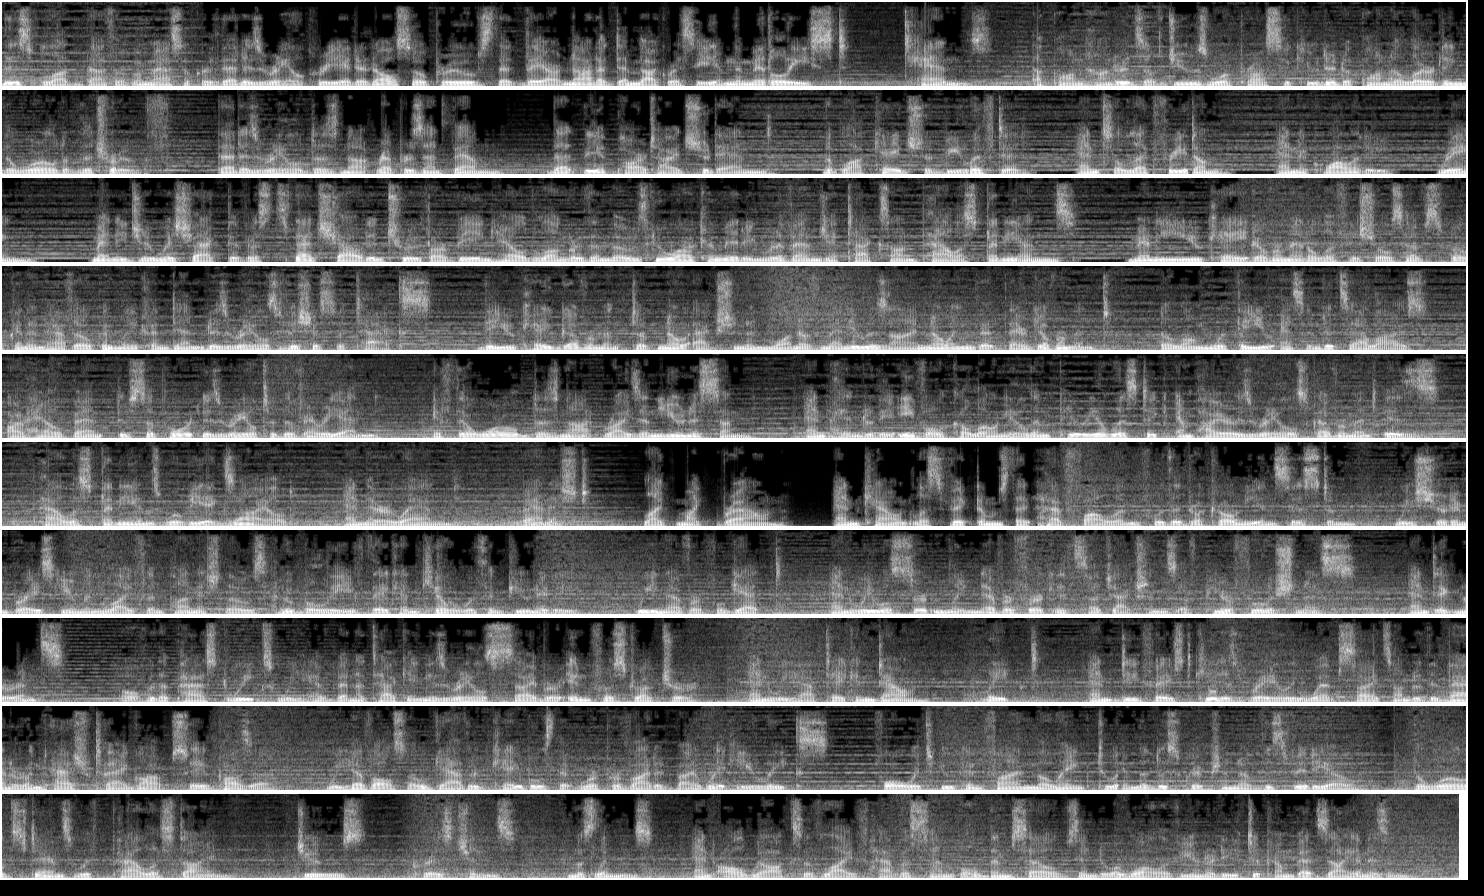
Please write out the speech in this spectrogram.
This bloodbath of a massacre that Israel created also proves that they are not a democracy in the Middle East. Tens upon hundreds of Jews were prosecuted upon alerting the world of the truth that Israel does not represent them, that the apartheid should end, the blockade should be lifted, and to let freedom and equality ring. Many Jewish activists that shouted truth are being held longer than those who are committing revenge attacks on Palestinians. Many UK governmental officials have spoken and have openly condemned Israel's vicious attacks. The UK government took no action and one of many resigned knowing that their government, along with the US and its allies, are hell-bent to support Israel to the very end. If the world does not rise in unison, and hinder the evil colonial imperialistic empire Israel's government is, Palestinians will be exiled, and their land, vanished. Like Mike Brown, and countless victims that have fallen for the draconian system, we should embrace human life and punish those who believe they can kill with impunity. We never forget, and we will certainly never forget such actions of pure foolishness and ignorance. Over the past weeks we have been attacking Israel's cyber infrastructure, and we have taken down, leaked, and defaced key Israeli websites under the banner and hashtag OpSaveGaza. We have also gathered cables that were provided by WikiLeaks, for which you can find the link to in the description of this video. The world stands with Palestine. Jews, Christians, Muslims, and all walks of life have assembled themselves into a wall of unity to combat Zionism.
